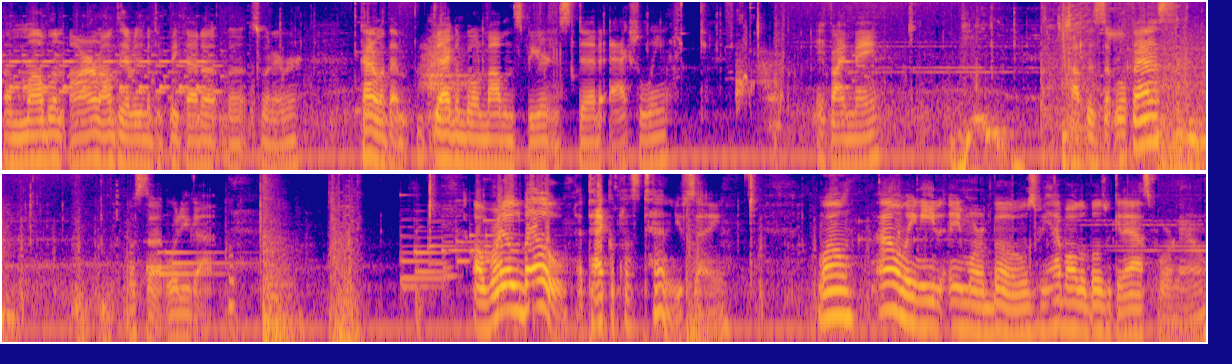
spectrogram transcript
A Moblin arm. I don't think I really meant to pick that up, but it's whatever. Kind of want that Dragon Bone Moblin Spear instead, actually. If I may. Pop this up real fast. What's up? What do you got? A Royal Bow! Attack of plus 10, you say? Well, I don't really need any more bows. We have all the bows we could ask for now.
